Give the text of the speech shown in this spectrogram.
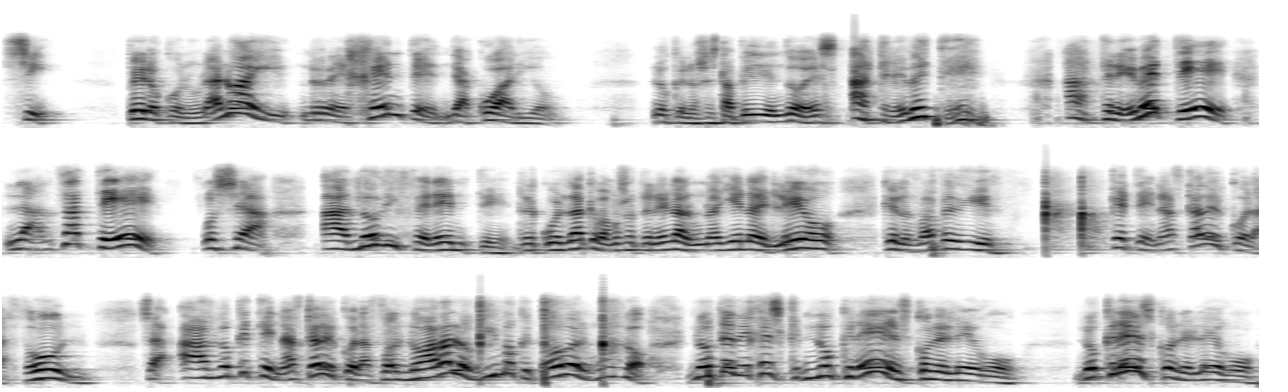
sí. Pero con Urano hay regente de Acuario lo que nos está pidiendo es atrévete, atrévete, lánzate. O sea, hazlo diferente. Recuerda que vamos a tener la luna llena en Leo que nos va a pedir que te nazca del corazón. O sea, haz lo que te nazca del corazón. No hagas lo mismo que todo el mundo. No te dejes, no crees con el ego. No crees con el ego.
